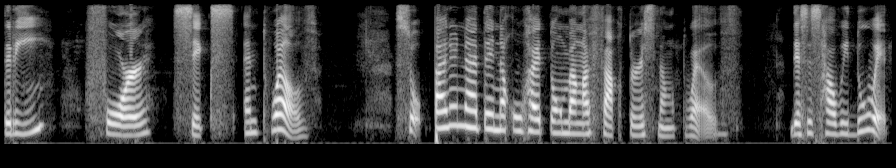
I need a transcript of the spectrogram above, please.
3, 4, 6, and 12. So paano natin nakuha itong mga factors ng 12? This is how we do it.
